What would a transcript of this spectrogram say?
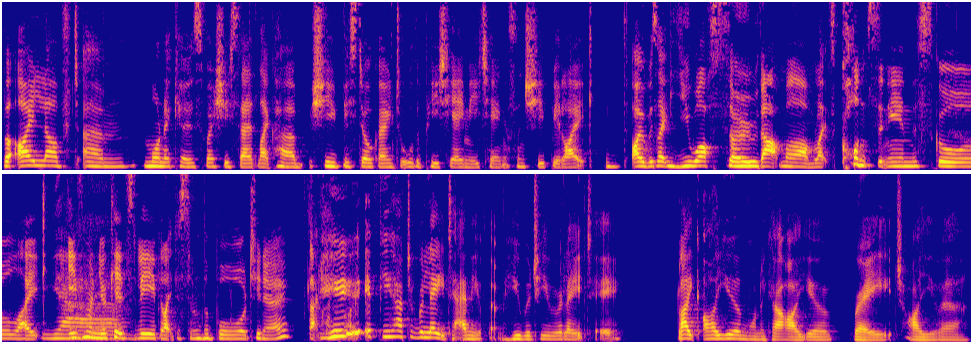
But I loved um Monica's where she said like her she'd be still going to all the PTA meetings, and she'd be like, I was like, you are so that mom, like constantly in the school, like even when your kids leave, like just on the board, you know. That Who, vibe. if you had to relate to any of them, who would you relate to? Like, are you a Monica? Are you a Rach? Are you a?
